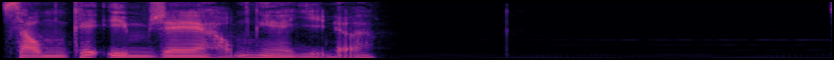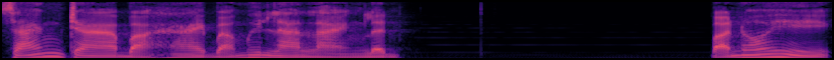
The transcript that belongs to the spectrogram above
Xong cái im re không nghe gì nữa. Sáng ra bà hai bà mới la làng lên. Bà nói,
